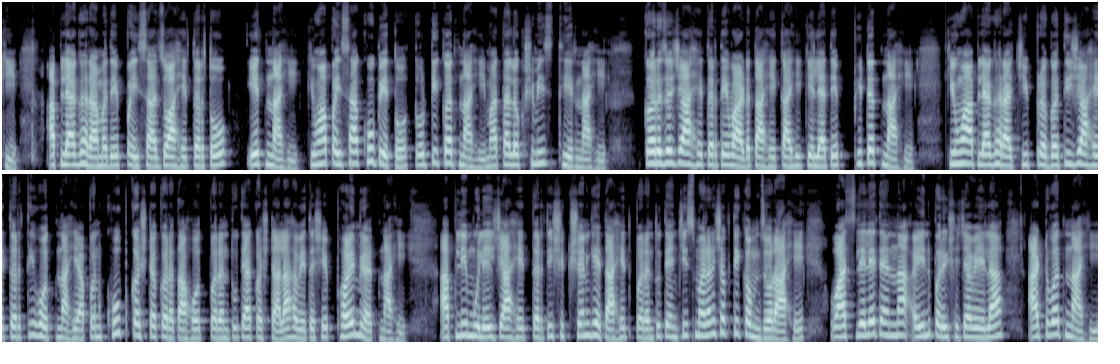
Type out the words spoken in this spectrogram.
की आपल्या घरामध्ये पैसा जो आहे तर तो येत नाही किंवा पैसा खूप येतो तो टिकत नाही माता लक्ष्मी स्थिर नाही. कर्ज जे आहे तर ते वाढत आहे काही केल्या ते फिटत नाही किंवा आपल्या घराची प्रगती जी आहे तर ती होत नाही. आपण खूप कष्ट करत आहोत परंतु त्या कष्टाला हवे तसे फळ मिळत नाही. आपली मुले जी आहेत तर ती शिक्षण घेत आहेत परंतु त्यांची स्मरणशक्ती कमजोर आहे. वाचलेले त्यांना ऐन परीक्षेच्या वेळेला आठवत नाही.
